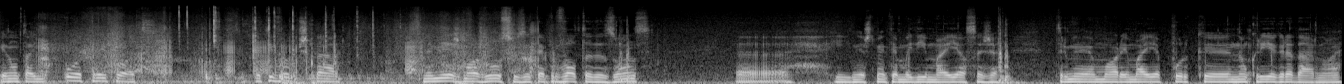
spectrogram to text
eu não tenho outra hipótese. Eu estive a pescar na mesma aos Lúcios até por volta das 11 uh, eh, e neste momento é meio-dia e meia, ou seja, terminei uma hora e meia porque não queria agradar, não é?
